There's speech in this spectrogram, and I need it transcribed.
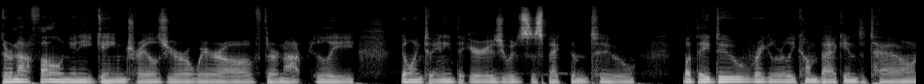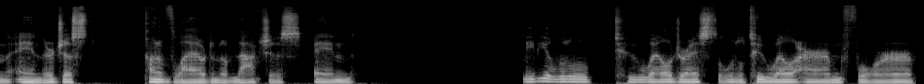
they're not following any game trails you're aware of. They're not really going to any of the areas you would suspect them to. But they do regularly come back into town and they're just kind of loud and obnoxious and maybe a little too well dressed, a little too well armed for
